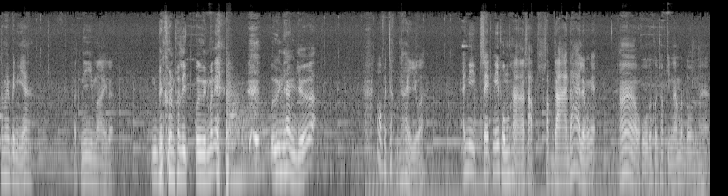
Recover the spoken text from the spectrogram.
ทำไมเป็นอย่างเงี้ยอัดนี่มาอีกแล้วมันเป็นคนผลิตปืนมะเนี่ย ปืนอย่างเยอะอะ เอามาจากไหนวะอันนี้เซตนี้ผมหาสัปสัปดาห์ได้เลยมั้งเนี่ยอ้าวโอ้โห เป็นคนชอบกินน้ำบัดลมนะฮะ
